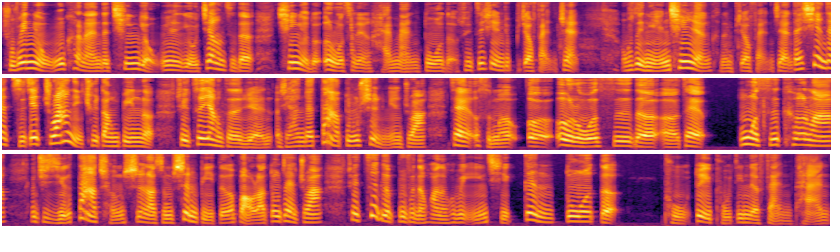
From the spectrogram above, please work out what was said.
除非你有乌克兰的亲友，因为有这样子的亲友的俄罗斯人还蛮多的，所以这些人就比较反战，或者年轻人可能比较反战。但现在直接抓你去当兵了，所以这样的人，而且他们在大都市里面抓。在什么呃俄罗斯的呃在莫斯科啦，就几个大城市啦，什么圣彼得堡啦都在抓，所以这个部分的话呢，会不会引起更多的普对普丁的反弹，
